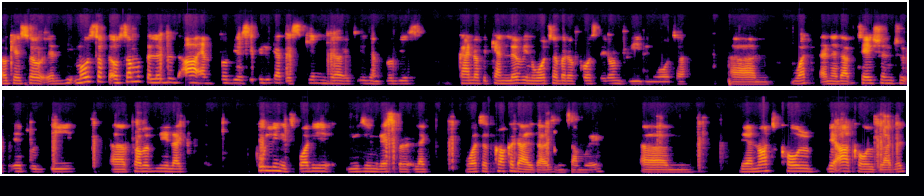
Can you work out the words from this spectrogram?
Okay, so uh, most of the, or some of the lizards are amphibious. If you look at the skin here, it is amphibious. Kind of, it can live in water, but of course they don't breathe in water. Um, what an adaptation to it would be uh, probably like cooling its body using respir like what a crocodile does in some way. Um, they are not cold, they are cold-blooded,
